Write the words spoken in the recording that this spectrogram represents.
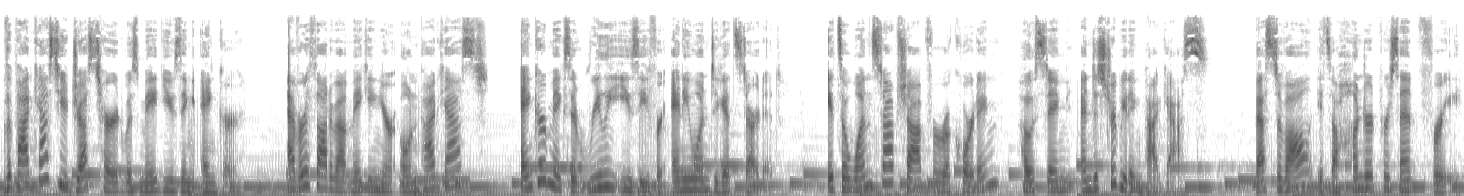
The podcast you just heard was made using Anchor. Ever thought about making your own podcast? Anchor makes it really easy for anyone to get started. It's a one stop shop for recording, hosting, and distributing podcasts. Best of all, it's 100% free.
